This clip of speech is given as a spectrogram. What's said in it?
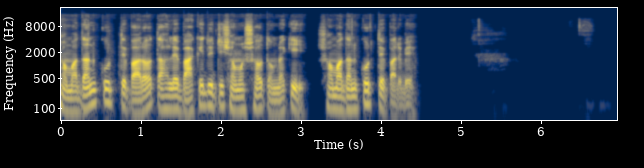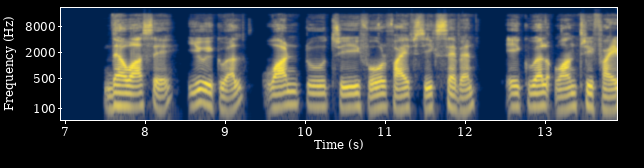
সমাধান করতে পারো, তাহলে বাকি দুটি সমস্যাও তোমরা কি সমাধান করতে পারবে? দেওয়া আছে U equal one two three four five six seven A equal one three five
